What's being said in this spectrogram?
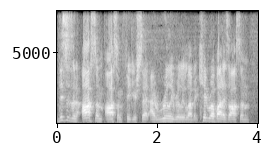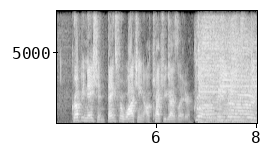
This is an awesome, awesome figure set. I really, really love it. Kidrobot is awesome. Grumpy Nation, thanks for watching. I'll catch you guys later. Grumpy Nerd,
